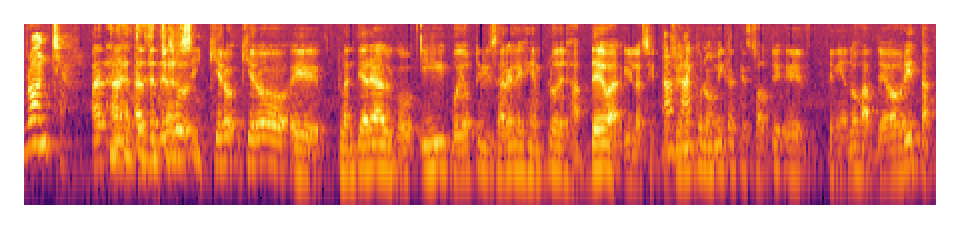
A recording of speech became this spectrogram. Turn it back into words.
roncha. Antes de eso, quiero, quiero eh, plantear algo y voy a utilizar el ejemplo de Habdeba y la situación económica que está eh, teniendo Habdeba ahorita.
